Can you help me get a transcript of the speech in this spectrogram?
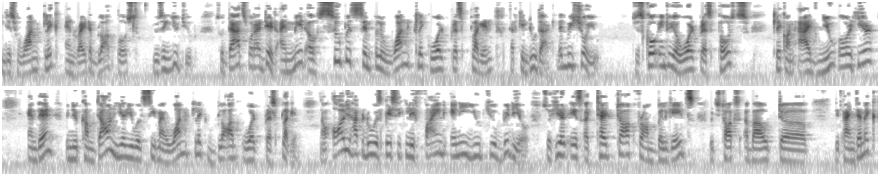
in just one click and write a blog post using YouTube? So that's what I did. I made a super simple one click WordPress plugin that can do that. Let me show you. Just go into your WordPress posts, click on add new over here. And then when you come down here, you will see my one click blog WordPress plugin. Now, all you have to do is basically find any YouTube video. So here is a TED talk from Bill Gates, which talks about uh, the pandemic.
